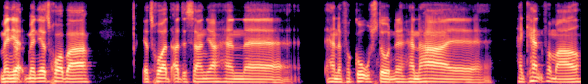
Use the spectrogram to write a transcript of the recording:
Men, jeg, men jeg tror bare, jeg tror, at Adesanya, han, uh, han er for god stunde. Han har, uh, han kan for meget,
